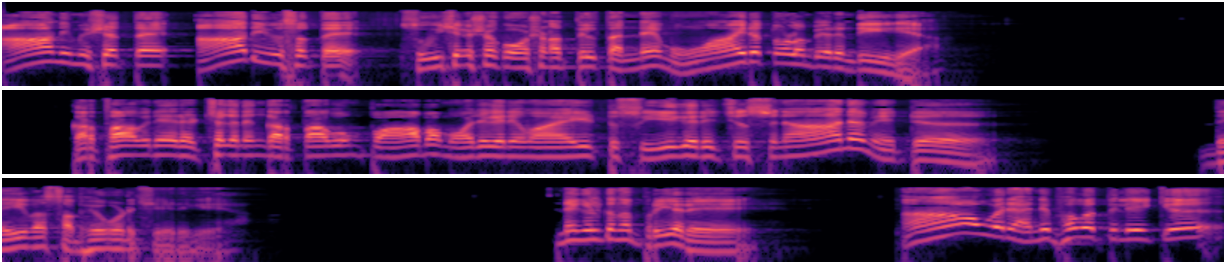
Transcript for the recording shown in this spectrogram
ആ നിമിഷത്തെ ആ ദിവസത്തെ സുവിശേഷ ഘോഷണത്തിൽ തന്നെ മൂവായിരത്തോളം പേർ എന്ത് ചെയ്യുകയാണ് കർത്താവിനെ രക്ഷകനും കർത്താവും പാപമോചകനുമായിട്ട് സ്വീകരിച്ച് സ്നാനമേറ്റ് ദൈവസഭയോട് ചേരുകയാണ്. എന്നെ കേൾക്കുന്ന പ്രിയരെ ആ ഒരു അനുഭവത്തിലേക്ക്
